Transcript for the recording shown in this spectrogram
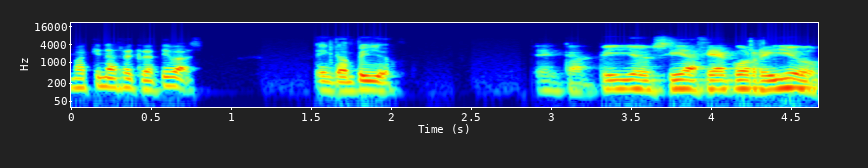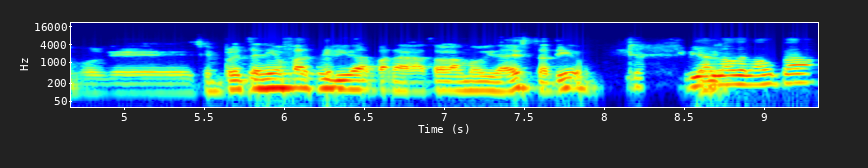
máquinas recreativas? En Campillo. En Campillo sí, hacía corrillo, porque siempre he tenido facilidad para toda la movida esta, tío. ¿Vivía al lado de la OCA?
